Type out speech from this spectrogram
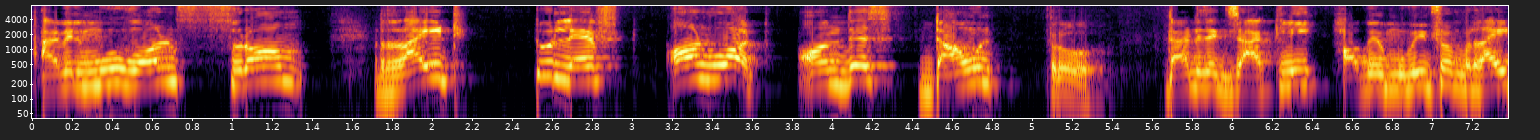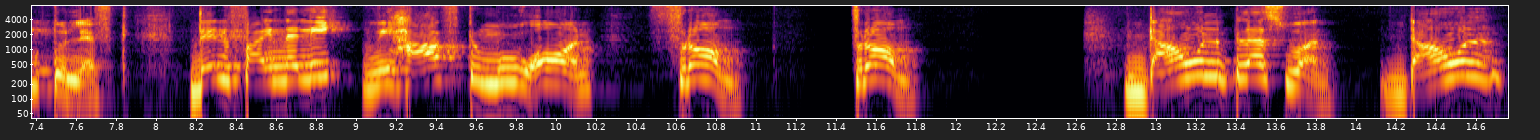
I will move on from right to left on what? On this down row. That is exactly how we're moving from right to left. Then finally, we have to move on from, from down plus 1, down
